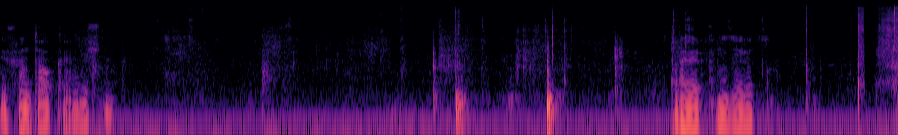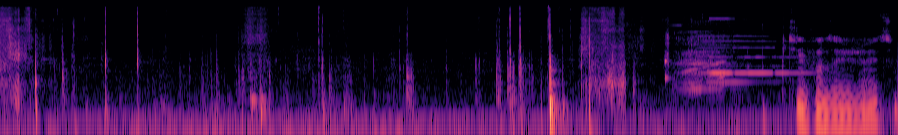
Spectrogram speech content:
И фронталка обычно. Проверка на зарядку. Телефон заряжается.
